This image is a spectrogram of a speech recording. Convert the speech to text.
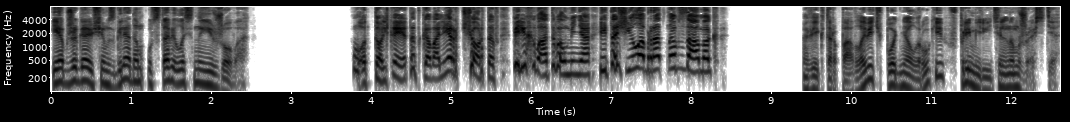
и обжигающим взглядом уставилась на Ежова. «Вот только этот кавалер чертов перехватывал меня и тащил обратно в замок!» Виктор Павлович поднял руки в примирительном жесте.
